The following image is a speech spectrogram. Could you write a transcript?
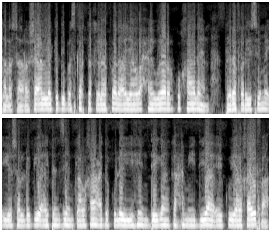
tala saarasho alle kadib askarta khilaafada ayaa waxay weerar ku qaadeen. Tiro fariisimo iyo saldhigyo ay tansiimka alqaacida ku leeyihiin deegaanka xamiidiya ee ku yaal khayfa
